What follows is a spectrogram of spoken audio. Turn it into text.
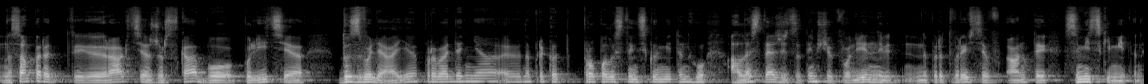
Насамперед, е, реакція жорстка, бо поліція дозволяє проведення, е, наприклад, пропалестинського мітингу, але стежить за тим, щоб він не, перетворився в антисемітський мітинг.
